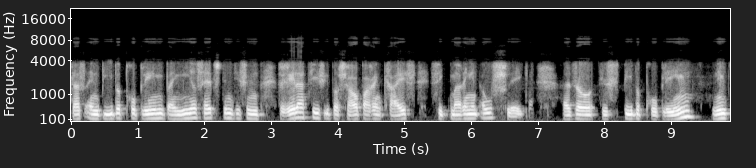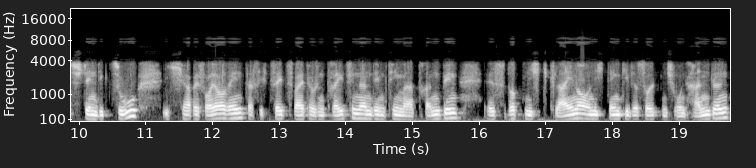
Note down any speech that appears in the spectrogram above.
dass ein Biberproblem bei mir selbst in diesem relativ überschaubaren Kreis Sigmaringen aufschlägt. Also das Biberproblem nimmt ständig zu. Ich habe vorher erwähnt, dass ich seit 2013 an dem Thema dran bin. Es wird nicht kleiner und ich denke, wir sollten schon handeln.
